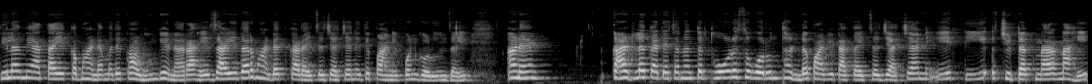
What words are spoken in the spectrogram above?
तिला मी आता एका भांड्यामध्ये काढून घेणार आहे. जाळीदार भांड्यात काढायचं ज्याच्याने ते पाणी पण गळून जाईल. आणि काढलं का त्याच्यानंतर थोडंसं वरून थंड पाणी टाकायचं ज्याच्याने ती चिटकणार नाही.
